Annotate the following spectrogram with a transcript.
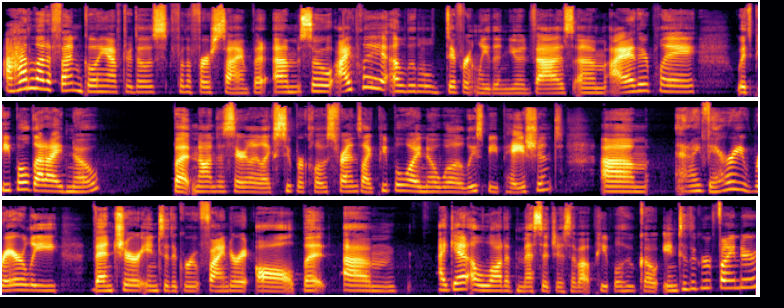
I had a lot of fun going after those for the first time, but um, so I play a little differently than you and Vaz. Um, I either play with people that I know, but not necessarily like super close friends. Like people who I know will at least be patient. Um, and I very rarely venture into the group finder at all. But um, I get a lot of messages about people who go into the group finder,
